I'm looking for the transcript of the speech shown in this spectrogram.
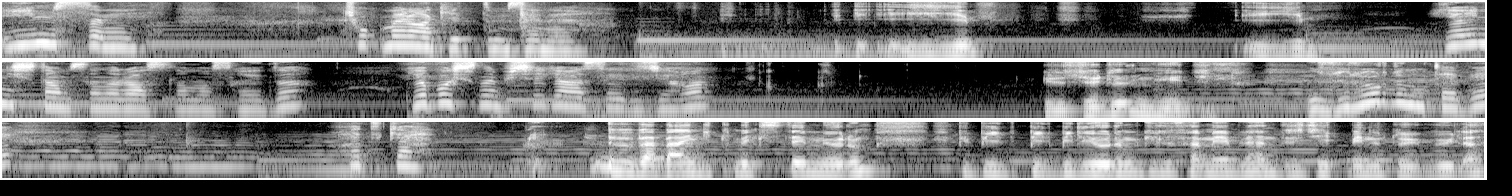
iyi misin? Çok merak ettim seni. İ- İyiyim. İyiyim. Ya eniştem sana rastlamasaydı? Ya başına bir şey gelseydi Cihan? Üzülür müydün? Üzülürdüm tabii. Hadi gel. Ben ben gitmek istemiyorum. Bi- bi- bi- Biliyorum Gülfem evlendirecek beni Duygu'yla.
